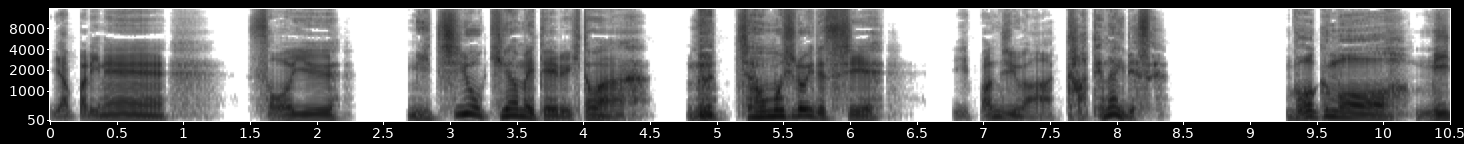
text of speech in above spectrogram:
やっぱりね、そういう道を極めている人は、むっちゃ面白いですし、一般人は勝てないです。僕も道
